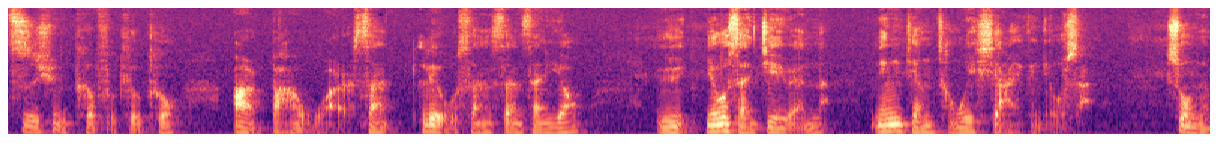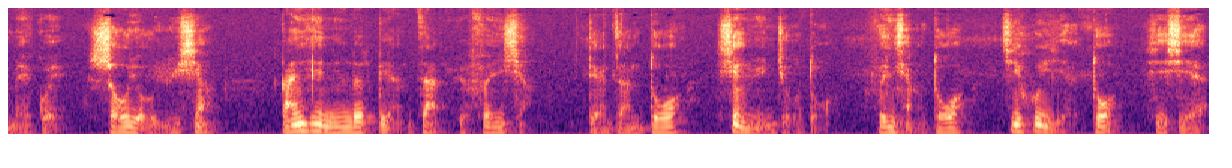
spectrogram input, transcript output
咨询客服 QQ 二八五二三六三三三幺。与牛散结缘呢，您将成为下一个牛散。送人玫瑰，手有余香。感谢您的点赞与分享。点赞多，幸运就多；分享多，机会也多。谢谢。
